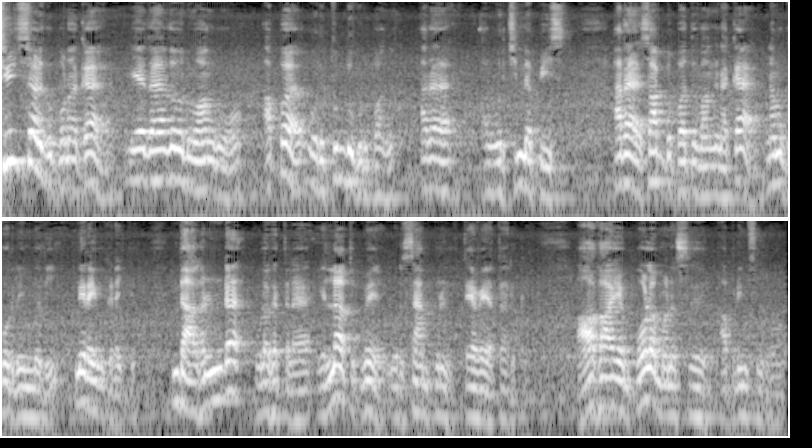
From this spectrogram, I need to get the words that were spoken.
ஸ்வீட் ஸ்டாலுக்கு போனாக்கா ஏதாவது ஒன்று வாங்குவோம். அப்போ ஒரு துண்டு கொடுப்பாங்க. அதை ஒரு சின்ன பீஸ் அதை சாப்பிட்டு பார்த்து வாங்கினாக்கா நமக்கு ஒரு நிம்மதி நிறைவு கிடைக்கும். இந்த அகண்ட உலகத்தில் எல்லாத்துக்குமே ஒரு சாம்பிள் தேவையாக தான் இருக்குது ஆகாயம் போல மனசு அப்படின்னு சொல்கிறோம்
